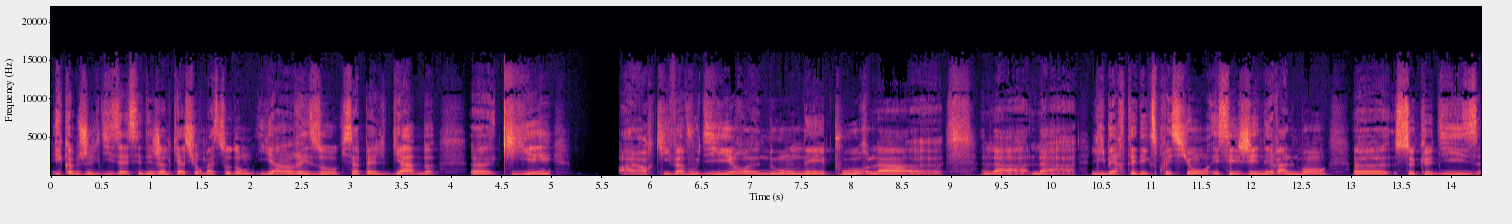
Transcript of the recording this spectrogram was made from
Et comme je le disais, c'est déjà le cas sur Mastodon, il y a un réseau qui s'appelle Gab, euh, qui est alors qui va vous dire euh, nous on est pour la euh, la, la, liberté d'expression et c'est généralement euh, ce que disent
